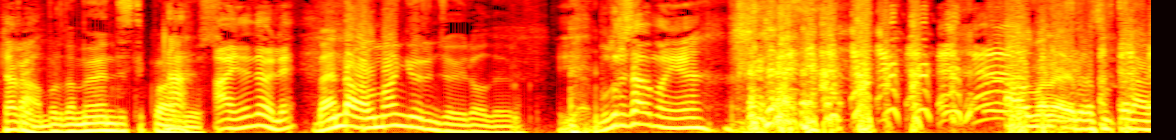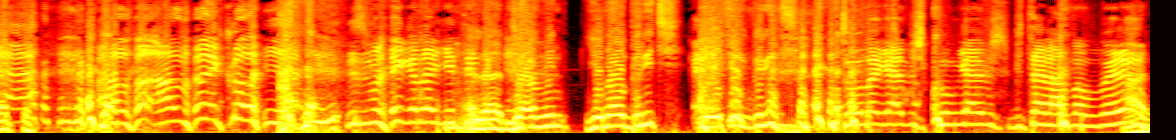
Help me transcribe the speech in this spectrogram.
Tabii. Tamam burada mühendislik var Ha, diyorsun. aynen öyle. Ben de Alman görünce öyle oluyorum. Ya, buluruz Almanya. Alman aradılar Sultanahmet'te. Alman, Alman en kolay ya. Biz buraya kadar getirdik. German you know bridge? Making bridge? Tuğla gelmiş, kum gelmiş. Bir tane Alman bu böyle var.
